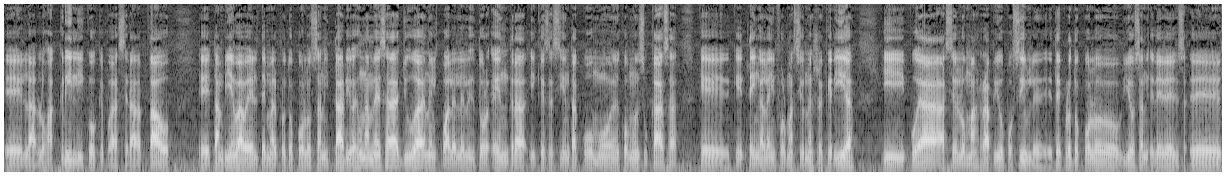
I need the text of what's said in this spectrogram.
eh, los acrílicos que pueda ser adaptado eh, también va a haber el tema del protocolo sanitario. Es una mesa de ayuda en el cual el elector entra y que se sienta cómodo, como en su casa, que, tenga las informaciones requeridas y pueda hacer lo más rápido posible. Este protocolo de,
